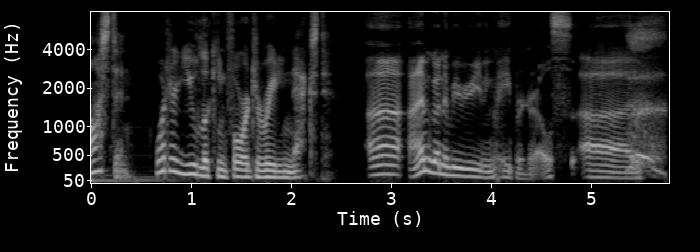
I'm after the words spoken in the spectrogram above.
Austin, what are you looking forward to reading next? Uh, I'm going to be reading Paper Girls. Uh,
